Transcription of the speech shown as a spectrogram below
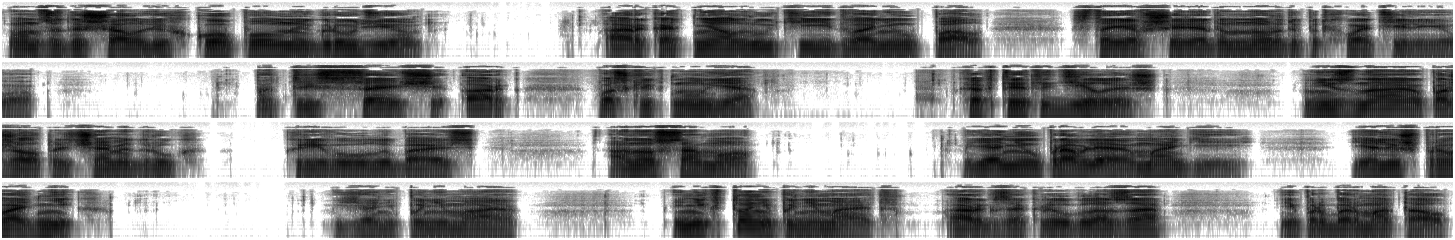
Он задышал легко, полной грудью. Арк отнял руки и едва не упал. Стоявшие рядом норды подхватили его. «Потрясающе, Арк!» — воскликнул я. «Как ты это делаешь?» «Не знаю», — пожал плечами друг, криво улыбаясь. «Оно само. Я не управляю магией. Я лишь проводник. Я не понимаю. И никто не понимает. Арк закрыл глаза и пробормотал.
